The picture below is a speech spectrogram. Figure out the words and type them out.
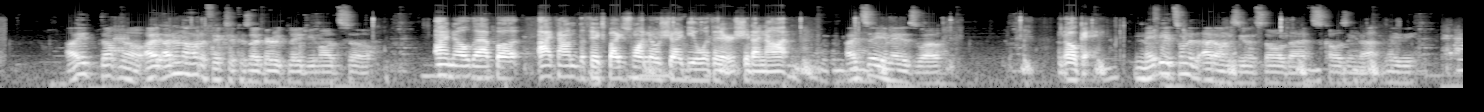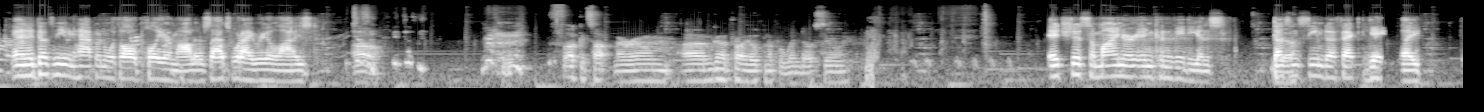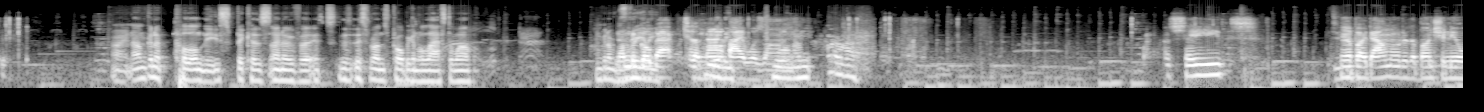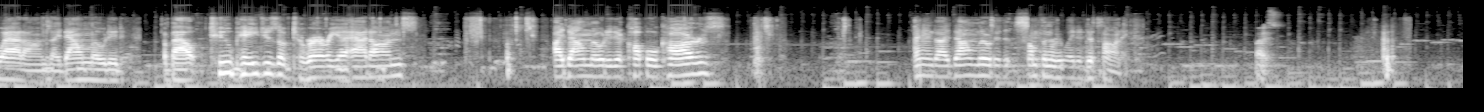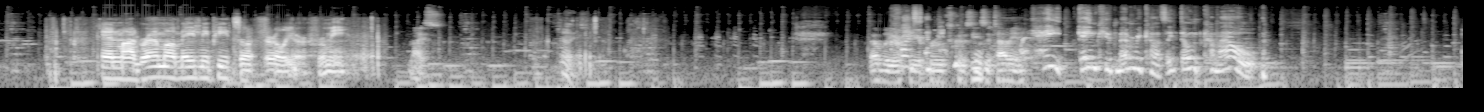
I don't know. I, I don't know how to fix it because I barely play Gmod, so. I know that, but I found the fix. But I just want to know: should I deal with it, or should I not? I'd say you may as well. Okay. Maybe it's one of the add-ons you installed that's causing that, maybe. And it doesn't even happen with all player models. That's what I realized. It doesn't. Oh. It doesn't. Fuck, it's hot in my room. I'm gonna probably open up a window soon. It's just a minor inconvenience. Doesn't Yeah. seem to affect gameplay. Alright, now I'm gonna pull on these because I know that it's, this, this run's probably gonna last a while. I'm gonna I'm gonna go back to the map really I was on. on. Ugh. Saves. Yep, I downloaded a bunch of new add-ons. I downloaded about two pages of Terraria add-ons. I downloaded a couple cars. And I downloaded something related to Sonic. Nice. And my grandma made me pizza earlier for me. Nice. Nice. W she Christ, approves because he's Italian. I hate GameCube memory cards. They don't come out.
